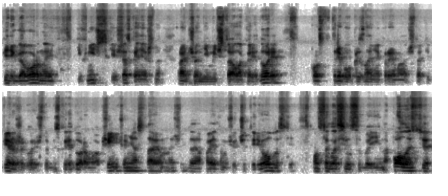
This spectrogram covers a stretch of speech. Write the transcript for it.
переговорный, технический. Сейчас, конечно, раньше он не мечтал о коридоре, просто требовал признания Крыма, значит, а теперь уже говорит, что без коридора мы вообще ничего не оставим, значит, да, поэтому еще четыре области. Он согласился бы и на полностью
